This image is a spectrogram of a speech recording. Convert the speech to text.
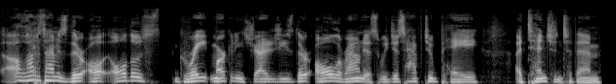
a lot of times they're all, all those great marketing strategies, they're all around us. We just have to pay attention to them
